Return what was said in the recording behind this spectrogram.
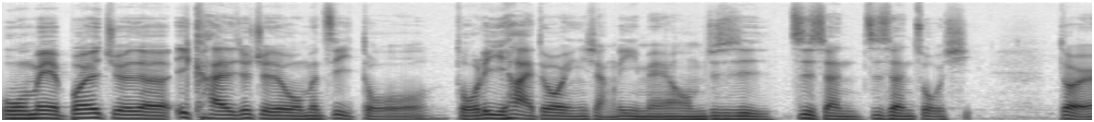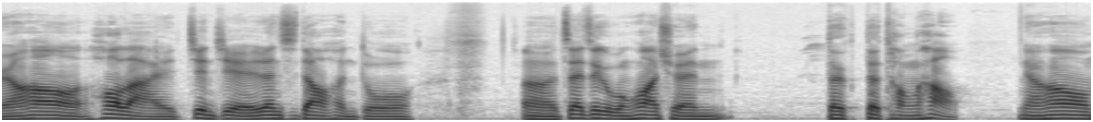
我们也不会觉得一开始就觉得我们自己多多厉害，多有影响力没有，我们就是自身自身做起，对，然后后来间接认识到很多呃在这个文化圈的的同好，然后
